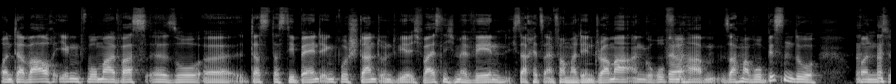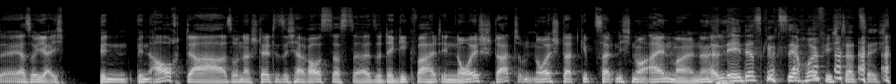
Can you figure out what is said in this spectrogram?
und da war auch irgendwo mal was äh, so, äh, dass, dass die Band irgendwo stand und wir, ich weiß nicht mehr wen, ich sag jetzt einfach mal den Drummer angerufen Ja. haben, sag mal, wo bist denn du? Und äh, er so, ja, ich bin, bin auch da. So, und dann stellte sich heraus, dass da, also der Gig war halt in Neustadt und Neustadt gibt's halt nicht nur einmal, ne? Äh, nee, das gibt's sehr häufig tatsächlich.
